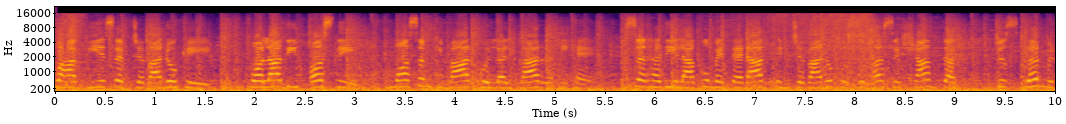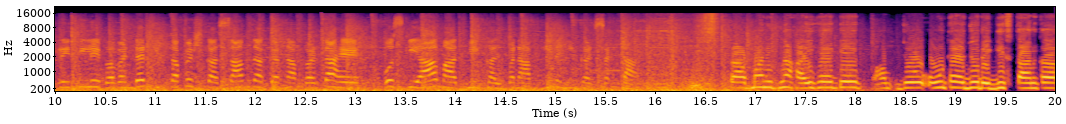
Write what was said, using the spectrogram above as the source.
वहाँ बीएसएफ जवानों के फौलादी हौसले मौसम की मार को ललकार रही है। सरहदी इलाकों में तैनात इन जवानों को सुबह से शाम तक जिस गर्म रेतीले बवंडर की तपिश का सामना करना पड़ता है, उसकी आम आदमी कल्पना भी नहीं कर सकता। तापमान इतना हाई है कि जो ऊँट है, जो रेगिस्तान का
